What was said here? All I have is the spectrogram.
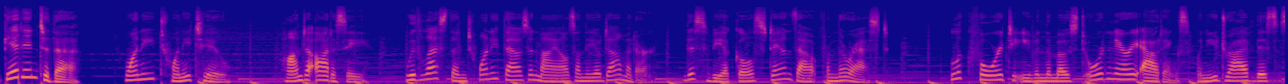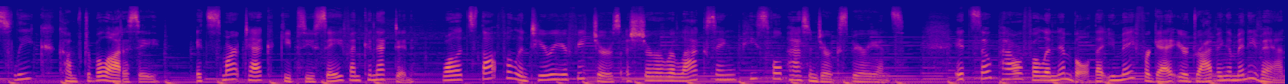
Get into the 2022 Honda Odyssey. With less than 20,000 miles on the odometer, this vehicle stands out from the rest. Look forward to even the most ordinary outings when you drive this sleek, comfortable Odyssey. Its smart tech keeps you safe and connected, while its thoughtful interior features assure a relaxing, peaceful passenger experience. It's so powerful and nimble that you may forget you're driving a minivan.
